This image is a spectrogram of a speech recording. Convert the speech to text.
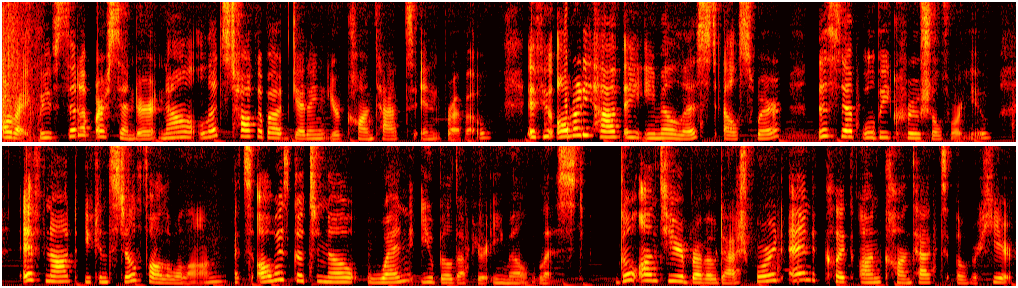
Alright, we've set up our sender, now let's talk about getting your contacts in Brevo. If you already have an email list elsewhere, this step will be crucial for you. If not, you can still follow along. It's always good to know when you build up your email list. Go onto your Brevo dashboard and click on Contacts over here.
